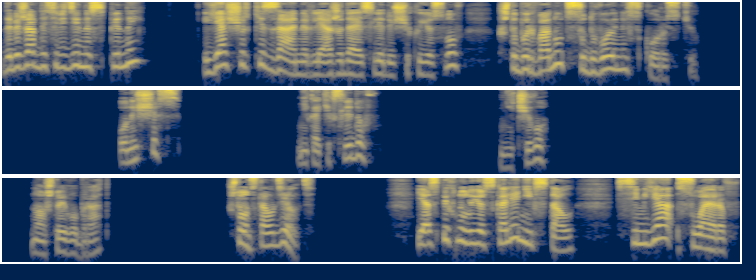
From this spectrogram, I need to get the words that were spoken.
Добежав до середины спины, ящерки замерли, ожидая следующих ее слов, чтобы рвануть с удвоенной скоростью. Он исчез. Никаких следов. Ничего. Ну а что его брат? Что он стал делать? Я спихнул ее с колени и встал. Семья Суайров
